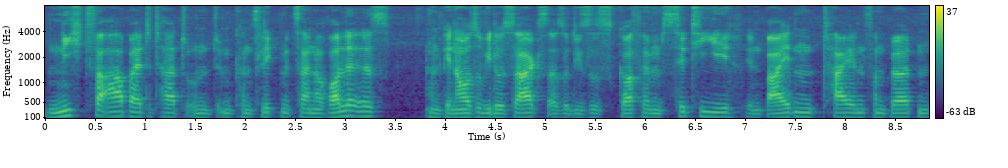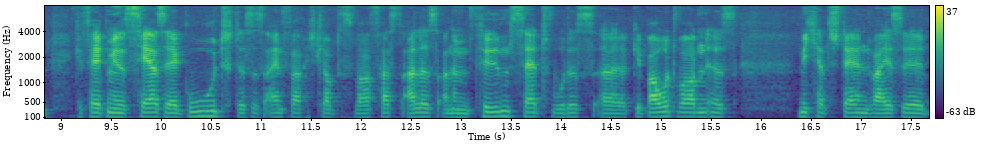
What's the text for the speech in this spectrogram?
nicht verarbeitet hat und im Konflikt mit seiner Rolle ist und genauso wie du sagst, also dieses Gotham City in beiden Teilen von Burton gefällt mir sehr, sehr gut. Das ist einfach, ich glaube, das war fast alles an einem Filmset, wo das äh, gebaut worden ist. Mich hat es stellenweise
